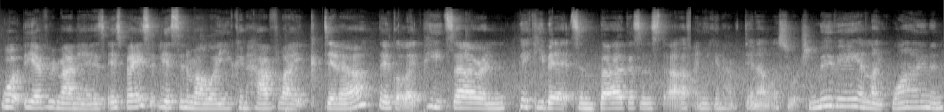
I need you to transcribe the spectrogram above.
what the Everyman is, it's basically a cinema where you can have like dinner. They've got like pizza and picky bits and burgers and stuff, and you can have dinner whilst you're watching a movie and like wine and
